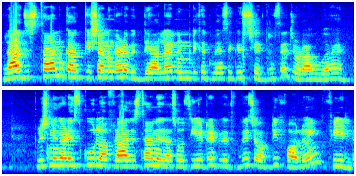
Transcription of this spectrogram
Rajasthan का किशनगढ़ विद्यालय निम्नलिखित में से किस क्षेत्र से जुड़ा हुआ है? Krishnagarh school of Rajasthan is associated with which of the following field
